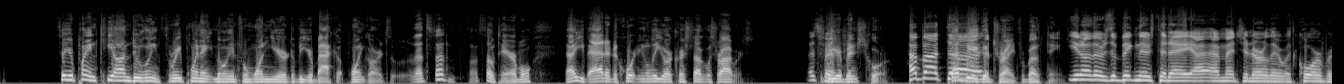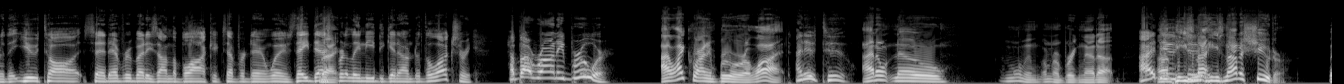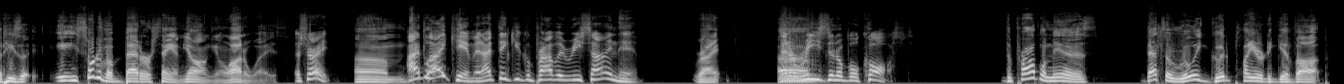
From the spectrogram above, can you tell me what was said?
so you're playing Keyon Dooling 3.8 million for one year to be your backup point guard. So that's not that's so terrible. Now you've added a Courtney Lee or Chris Douglas Roberts. That's fair. be your bench scorer. How about... That'd be a uh, good trade for both teams. You know, there was a big news today I, I mentioned earlier with Korver that Utah said everybody's on the block except for Deron Williams. They desperately need to get under the luxury. How about Ronnie Brewer? I like Ronnie Brewer a lot. I do too. I don't know. I'm going I'm to bring that up. I do Um, he's too. not he's not a shooter, but he's a he's sort of a better Sam Young in a lot of ways. That's right. Um, I'd like him, and I think you could probably re-sign him right. at a Um, reasonable cost. The problem is that's a really good player to give up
